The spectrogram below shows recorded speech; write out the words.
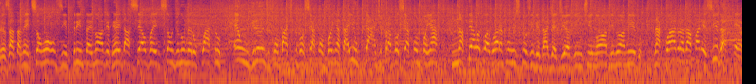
Exatamente. São 11h39, Rei da Selva, edição de número 4. É um grande combate que você acompanha. Tá aí o card para você acompanhar na tela do Agora com exclusividade. É dia 29, meu amigo. Na quadra da Aparecida é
